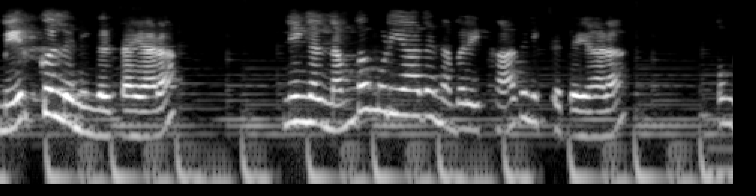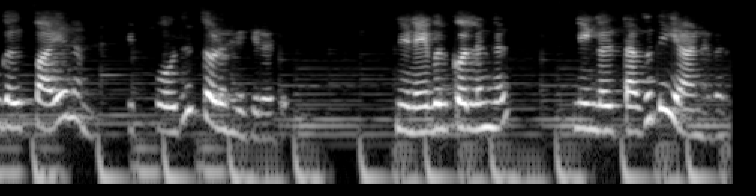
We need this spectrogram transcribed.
மேற்கொள்ள நீங்கள் தயாரா? நீங்கள் நம்ப முடியாத நபரை காதலிக்க தயாரா? உங்கள் பயணம் இப்போது தொடங்குகிறது நினைவில் கொள்ளுங்கள் நீங்கள் தகுதியானவர்.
